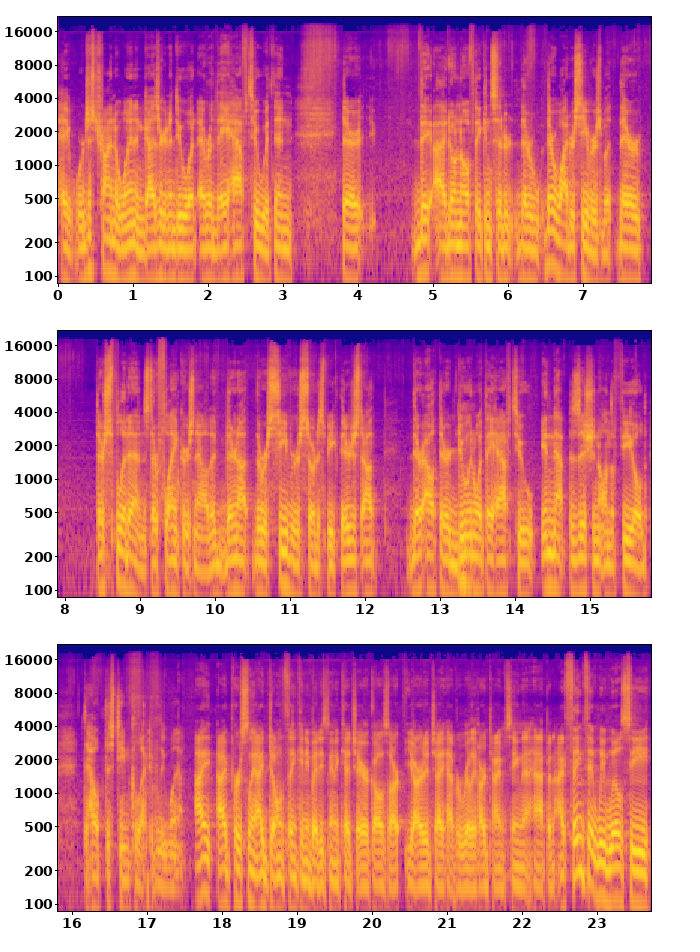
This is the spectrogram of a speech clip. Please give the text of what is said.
hey, we're just trying to win, and guys are going to do whatever they have to within their. They I don't know if they consider they're they're wide receivers, but they're they're split ends. They're flankers now. They- They're not the receivers, so to speak. They're just out. They're out there doing mm-hmm. what they have to in that position on the field to help this team collectively win. I, I personally, I don't think anybody's going to catch Erick All's yardage. I have a really hard time seeing that happen. I think that we will see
